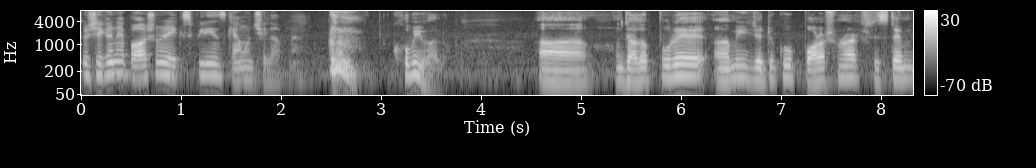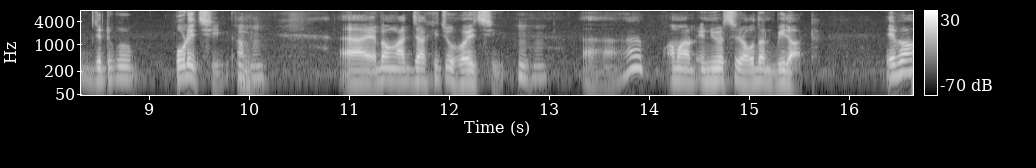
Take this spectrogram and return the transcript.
তো সেখানে পড়াশোনার এক্সপিরিয়েন্স কেমন ছিল আপনার? খুবই ভালো। যাদবপুরে আমি যেটুকু পড়াশোনার সিস্টেম যেটুকু পড়েছি আমি এবং আজ যা কিছু হয়েছি আমার ইউনিভার্সিটির অবদান বিরাট। এবং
